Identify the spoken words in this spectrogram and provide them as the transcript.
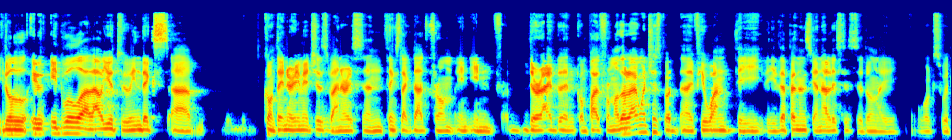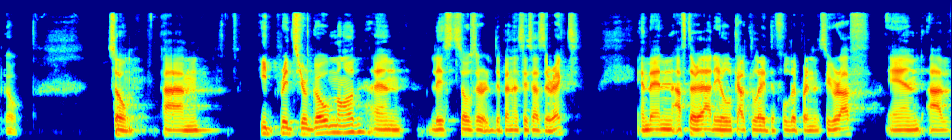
it'll it, it, will allow you to index uh, container images, binaries, and things like that from in, in derived and compiled from other languages. But uh, if you want the the dependency analysis, it only works with Go. So um, it reads your Go mod and lists those dependencies as direct. And then after that, it'll calculate the full dependency graph and add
